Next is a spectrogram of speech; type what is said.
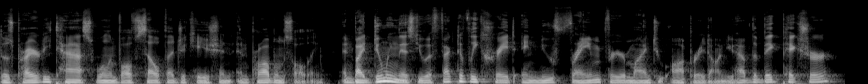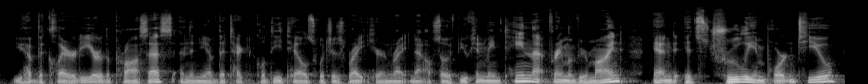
Those priority tasks will involve self education and problem solving. And by doing this, you effectively create a new frame for your mind to operate on. You have the big picture, you have the clarity or the process, and then you have the technical details, which is right here and right now. So if you can maintain that frame of your mind and it's truly important to you,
